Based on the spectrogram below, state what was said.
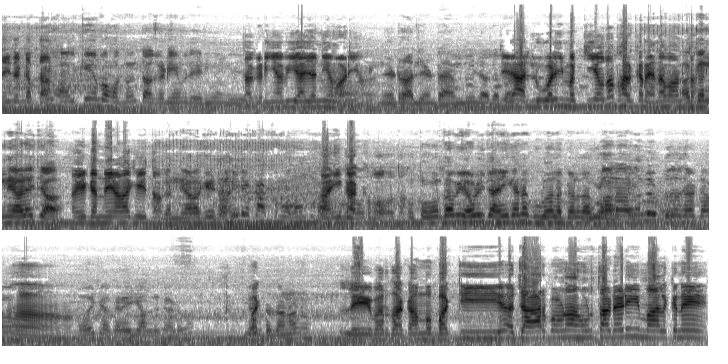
ਨਹੀਂ ਤਾਂ ਕੱਦਾ ਹਲਕੀਆਂ ਬਹੁਤ ਨੇ ਤਕੜੀਆਂ ਬਥੇਰੀਆਂ ਹੁੰਦੀਆਂ ਤਗੜੀਆਂ ਵੀ ਆ ਜਾਂਦੀਆਂ ਮਾੜੀਆਂ। ਵੀ ਨੇ ਟਰਾਲੀਆਂ ਨੂੰ ਟਾਈਮ ਵੀ ਨਹੀਂ ਲੱਗਦਾ। ਜੇ ਆਲੂ ਵਾਲੀ ਮੱਕੀ ਆ ਉਹਦਾ ਫ਼ਰਕ ਰਹਿੰਦਾ ਆ ਬੰਦ ਗੰਨੇ ਵਾਲੇ ਚ ਆ। ਇਹ ਗੰਨੇ ਵਾਲਾ ਖੇਤ ਆ। ਗੰਨੇ ਵਾਲਾ ਖੇਤ ਆ। ਤੇ ਕੱਖ ਬਹੁਤ ਤਾਂ ਹੀ ਕੱਖ ਬਹੁਤ ਆ। ਉਹ ਤੋਰਦਾ ਵੀ ਹੌਲੀ ਤਾਂ ਹੀ ਕਹਿੰਦਾ ਗੂੜਾ ਲੱਗਣ ਦਾ ਪੂਰਾ ਲਾ ਲੁੱਟ ਦਾ ਸਾਡਾ ਹਾਂ। ਉਹ ਚੱਕਰੇ ਚੱਲਦੇ ਸਾਡੇ ਲੁੱਟ ਦਾ ਉਹਨਾਂ ਨੂੰ। ਲੇਬਰ ਦਾ ਕੰਮ। ਬਾਕੀ ਅਚਾਰ ਪਾਉਣਾ ਹੁਣ ਤਾਂ ਡੈਡੀ ਮਾਲਕ ਨੇ।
